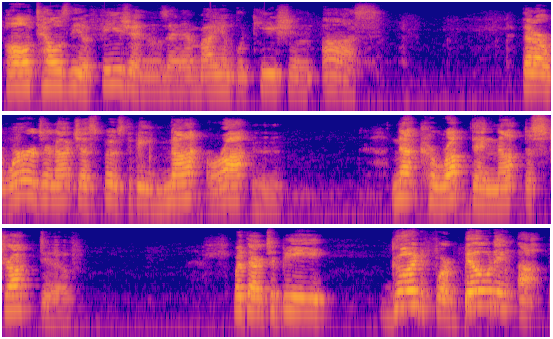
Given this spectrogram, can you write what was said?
Paul tells the Ephesians, and by implication us, that our words are not just supposed to be not rotten, not corrupting, not destructive, but they're to be good for building up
